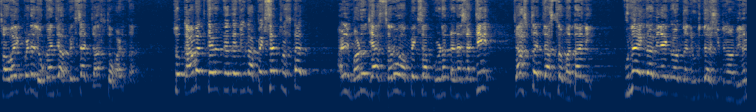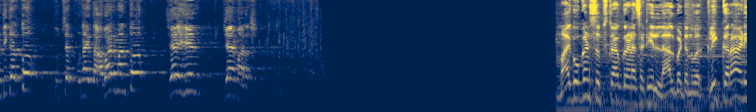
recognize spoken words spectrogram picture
स्वाभाविकपणे लोकांच्या अपेक्षा जास्त वाढतात. जो कामच करत नाही त्याच्याकडे अपेक्षाच नसतात आणि म्हणून ह्या सर्व अपेक्षा पूर्ण करण्यासाठी जास्तीत जास्त मतांनी पुन्हा एकदा विनायक राऊतला निवडून अशी विनंती करतो. तुमचे पुन्हा एकदा आभार मानतो. जय हिंद जय महाराष्ट्र. माय कोकण सबस्क्राईब करण्यासाठी लाल बटनवर क्लिक करा आणि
